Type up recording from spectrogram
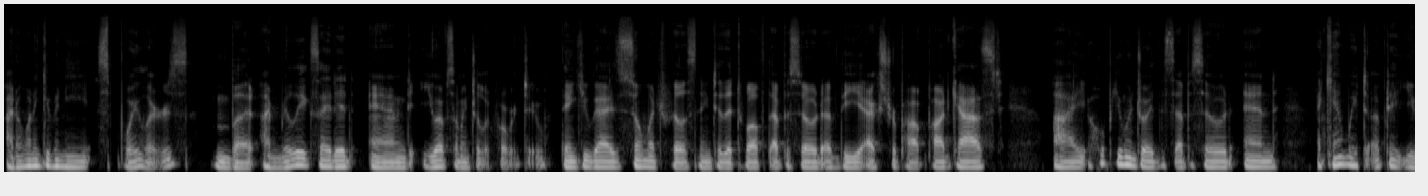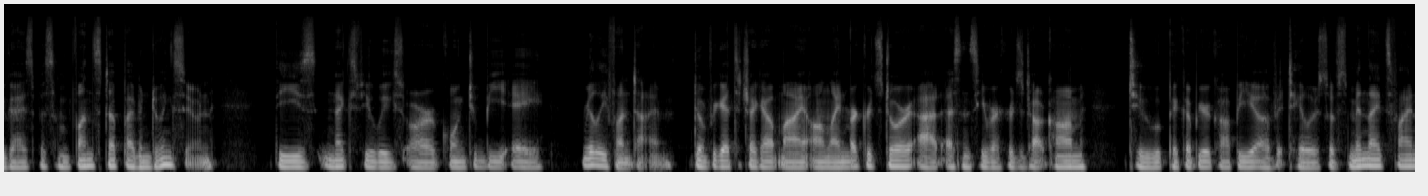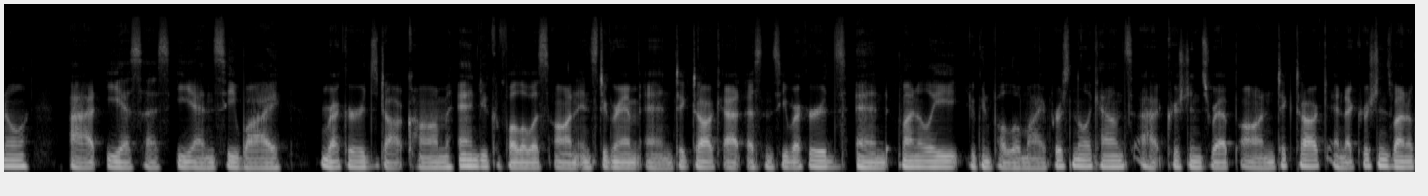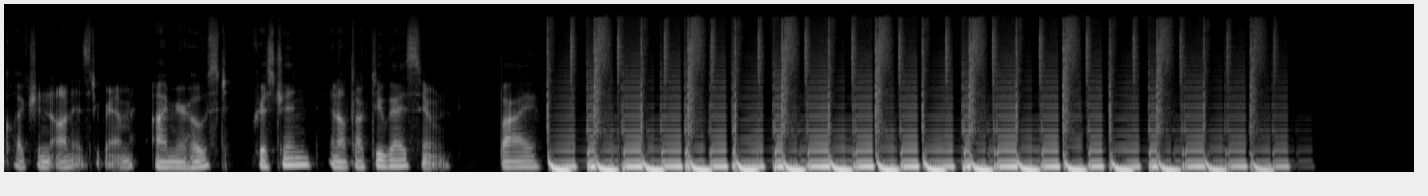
I don't want to give any spoilers. But I'm really excited, and you have something to look forward to. Thank you guys so much for listening to the 12th episode of the Extra Pop podcast. I hope you enjoyed this episode, and I can't wait to update you guys with some fun stuff I've been doing soon. These next few weeks are going to be a really fun time. Don't forget to check out my online record store at essencyrecords.com to pick up your copy of Taylor Swift's Midnights Vinyl at ESSENCY records.com and you can follow us on Instagram and TikTok at Essency Records. And finally, you can follow my personal accounts at Christian's Rep on TikTok and at Christian's Vinyl Collection on Instagram. I'm your host, Christian, and I'll talk to you guys soon. Bye.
